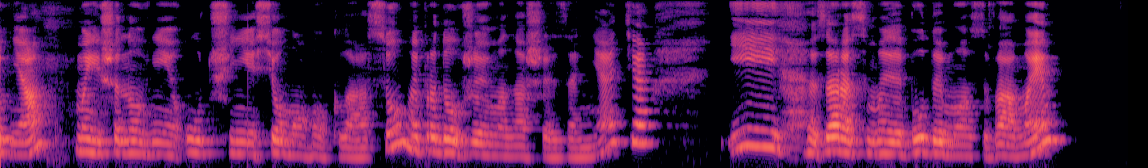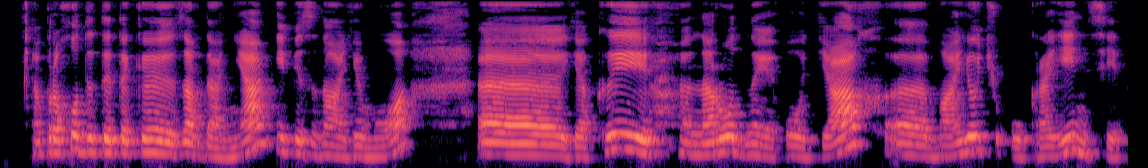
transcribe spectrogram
дня, мої шановні учні 7 класу. Ми продовжуємо наше заняття, і зараз ми будемо з вами проходити таке завдання і пізнаємо, е, який народний одяг е, мають українці.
